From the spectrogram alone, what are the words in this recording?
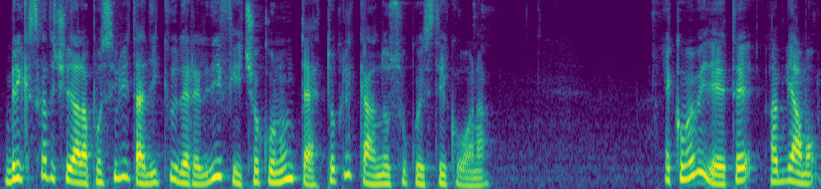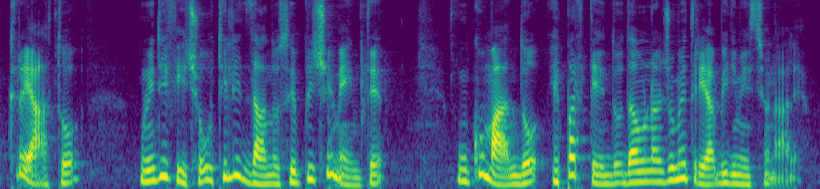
BricsCAD ci dà la possibilità di chiudere l'edificio con un tetto cliccando su questa icona. E come vedete abbiamo creato un edificio utilizzando semplicemente un comando e partendo da una geometria bidimensionale.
